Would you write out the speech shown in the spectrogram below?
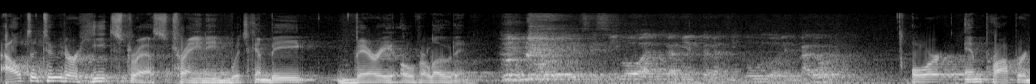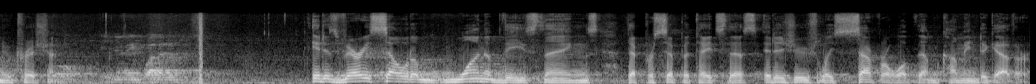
Altitude or heat stress training, which can be very overloading. excesivo entrenamiento en altitud o en el calor Or improper nutrition. o inadecuada nutrición. It is very seldom one of these things that precipitates this. It is usually several of them coming together.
